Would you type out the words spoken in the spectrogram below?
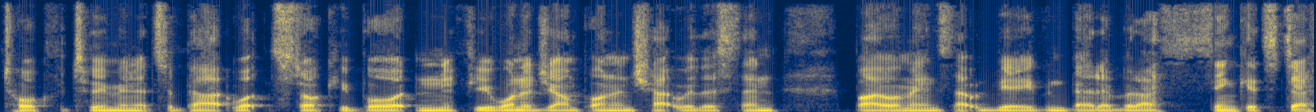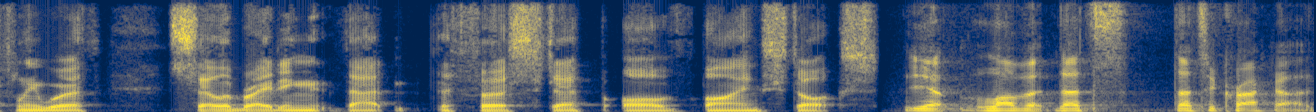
talk for two minutes about what stock you bought. And if you want to jump on and chat with us, then by all means, that would be even better. But I think it's definitely worth celebrating that the first step of buying stocks. Yep, love it. That's that's a cracker.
